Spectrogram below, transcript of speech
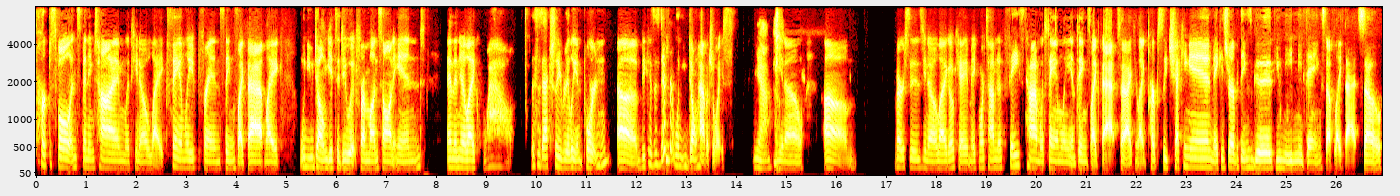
purposeful and spending time with, you know, like family, friends, things like that. Like when you don't get to do it for months on end. And then you're like, wow, this is actually really important uh, because it's different when you don't have a choice. Yeah. You know, um, versus, you know, like, okay, make more time to FaceTime with family and things like that. So I can like purposely checking in, making sure everything's good, if you need anything, stuff like that. So,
